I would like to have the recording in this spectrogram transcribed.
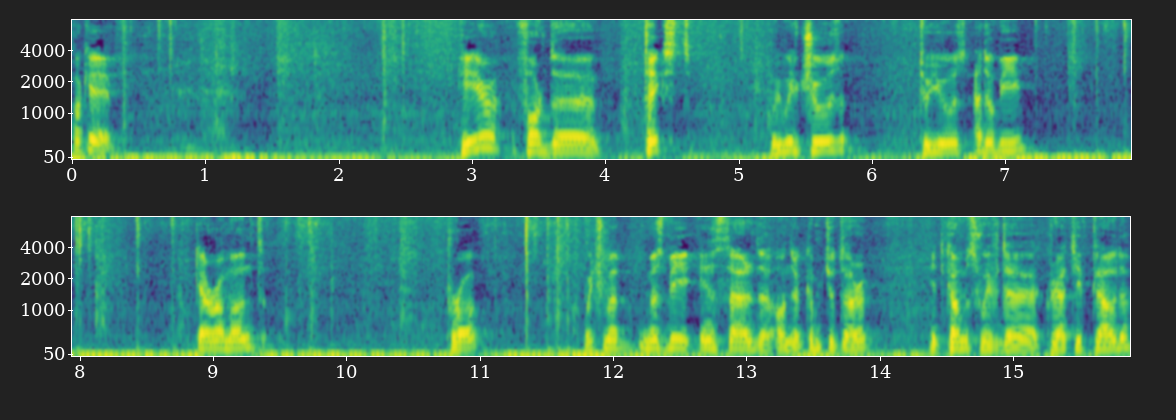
Okay. Here, for the text, we will choose to use Adobe Garamond Pro, which must be installed on the computer. It comes with the Creative Cloud,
